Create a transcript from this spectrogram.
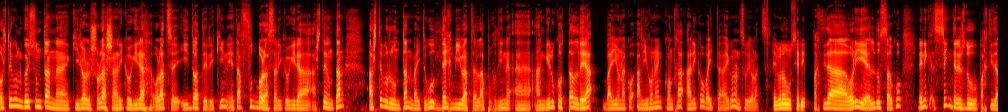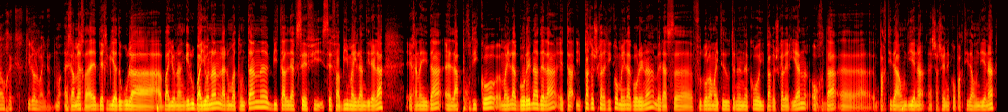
Ostegun goizuntan uh, Kirol Sola sariko gira olatze idoaterekin eta futbola sariko gira asteuntan. Asteburu untan baitugu derbi bat lapurdin uh, angeluko taldea Baionako abironen kontra hariko baita. Egunon zuri olatz? Egunon guzieri. Partida hori helduz zauku. Lehenik, ze interes du partida horrek Kirol mailan? Egan behar da, eh? derbia dugula Baiona angelu. Baionan, larun batuntan, bi taldeak zefa bi mailan direla. Egan nahi da, eh, lapurdiko maila gorena dela eta Ipar Euskal Herriko maila gorena, beraz uh, futbola maite dutenen dako Ipar Euskal Herrian, hor da uh, partida hundiena, sasoeneko partida hundiena.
